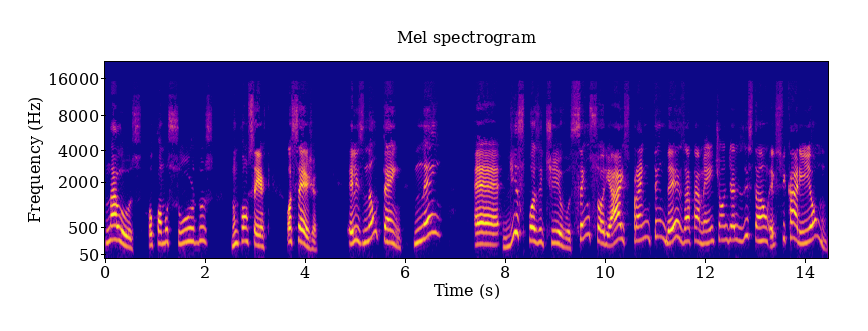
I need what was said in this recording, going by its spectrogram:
na luz ou como surdos num concerto. Ou seja, eles não têm nem é, dispositivos sensoriais para entender exatamente onde eles estão. Eles ficariam,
